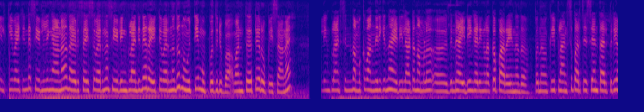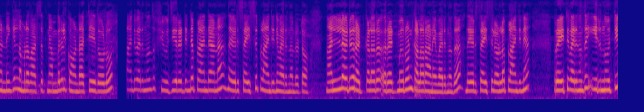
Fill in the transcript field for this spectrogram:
മിൽക്കി വൈറ്റിന്റെ സീഡ്ലിംഗ് ആണ്. അതായത് ഒരു സൈസ് വരുന്ന സീഡ്ലിംഗ് പ്ലാന്റിന്റെ റേറ്റ് വരുന്നത് നൂറ്റി മുപ്പത് രൂപ. വൺ തേർട്ടി റുപ്പീസ് ആണ്. സീഡ്ലിംഗ് പ്ലാന്റ്സിന്റെ നമുക്ക് വന്നിരിക്കുന്ന ഐഡിയയിലാട്ടോ നമ്മൾ ഇതിന്റെ ഐഡിയയും കാര്യങ്ങളൊക്കെ പറയുന്നത്. അപ്പോൾ നമുക്ക് ഈ പ്ലാന്റ്സ് പർച്ചേസ് ചെയ്യാൻ താല്പര്യം ഉണ്ടെങ്കിൽ നമ്മുടെ വാട്സപ്പ് നമ്പറിൽ കോൺടാക്ട് ചെയ്തോളൂ. പ്ലാന്റ് വരുന്നത് ഫ്യൂജി റെഡിന്റെ പ്ലാന്റ് ആണ്. ഒരു സൈസ് പ്ലാന്റിന് വരുന്നുണ്ട് കേട്ടോ നല്ലൊരു റെഡ് കളർ റെഡ് മെറൂൺ കളറാണ് വരുന്നത്. ഒരു സൈസിലുള്ള പ്ലാന്റിന് റേറ്റ് വരുന്നത് ഇരുന്നൂറ്റി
